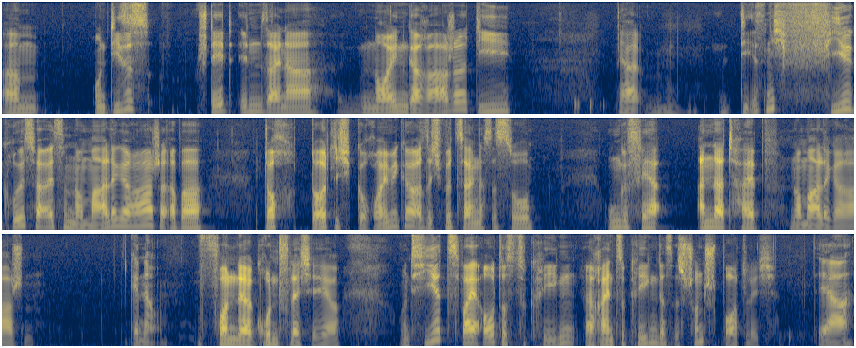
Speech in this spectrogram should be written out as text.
Ähm, und dieses steht in seiner neuen Garage, die ja, die ist nicht viel größer als eine normale Garage, aber doch deutlich geräumiger. Also ich würde sagen, das ist so ungefähr anderthalb normale Garagen Genau. von der Grundfläche her. Und hier zwei Autos zu kriegen, äh, reinzukriegen, das ist schon sportlich. Ja.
